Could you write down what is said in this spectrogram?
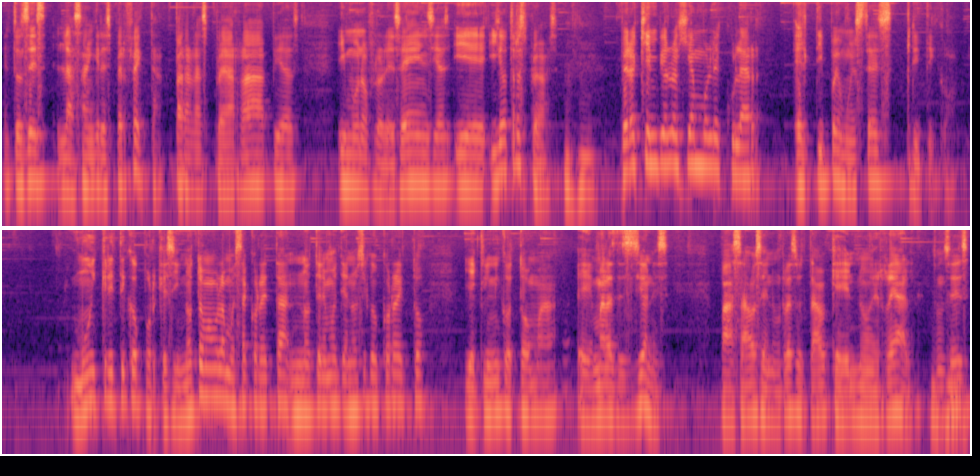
Entonces la sangre es perfecta para las pruebas rápidas, inmunofluorescencias y, otras pruebas. Pero aquí en biología molecular el tipo de muestra es crítico. Muy crítico porque si no tomamos la muestra correcta, no tenemos diagnóstico correcto y el clínico toma eh, malas decisiones basados en un resultado que no es real. Entonces,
